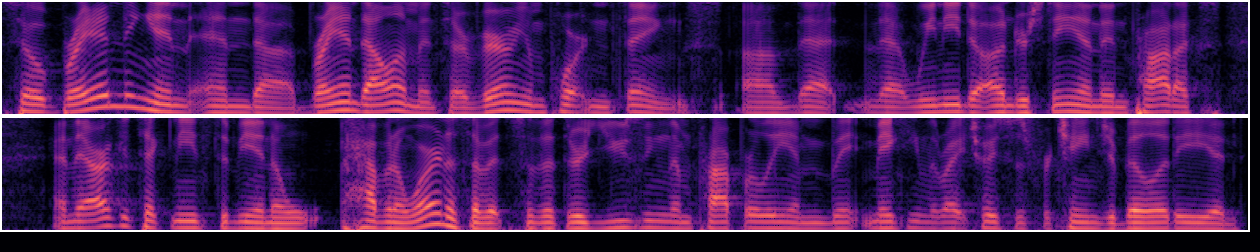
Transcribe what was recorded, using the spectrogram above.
So branding and, and uh, brand elements are very important things uh, that, that we need to understand in products. And the architect needs to be in a, have an awareness of it so that they're using them properly and ma- making the right choices for changeability and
